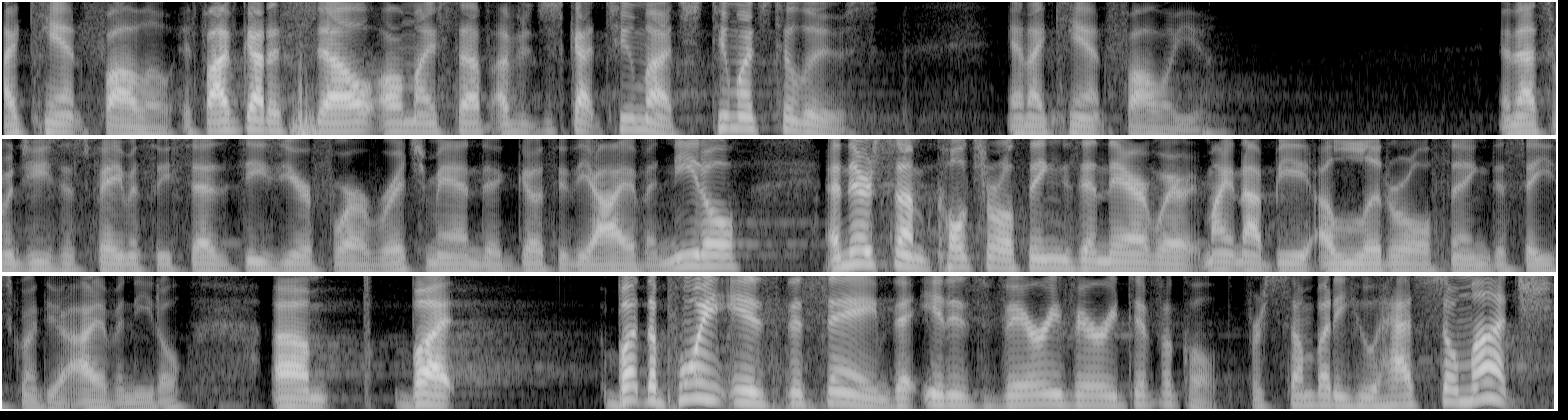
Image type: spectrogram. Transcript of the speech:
I can't follow. If I've got to sell all my stuff, I've just got too much, too much to lose, and I can't follow you. And that's when Jesus famously says it's easier for a rich man to go through the eye of a needle and there's some cultural things in there where it might not be a literal thing to say he's going through the eye of a needle. Um, but, but the point is the same that it is very, very difficult for somebody who has so much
